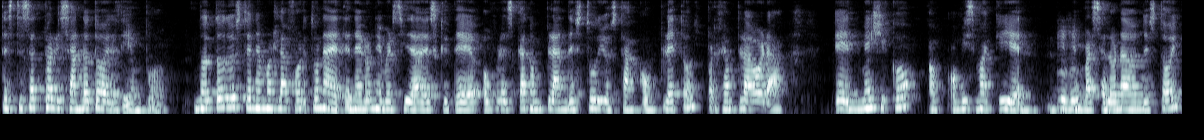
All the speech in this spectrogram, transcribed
te estés actualizando todo el tiempo. No todos tenemos la fortuna de tener universidades que te ofrezcan un plan de estudios tan completos. Por ejemplo, ahora en México, o, mismo aquí en, Barcelona donde estoy,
